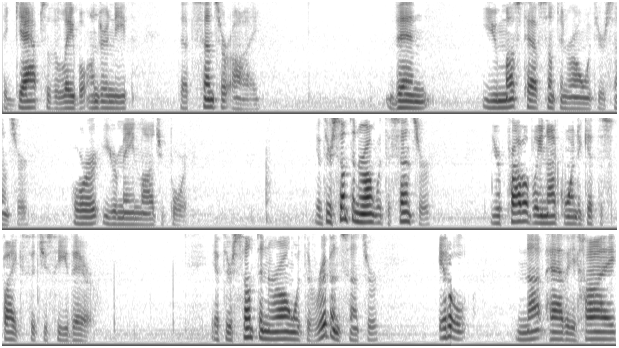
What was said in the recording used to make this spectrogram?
the gaps of the label underneath that sensor eye, then you must have something wrong with your sensor or your main logic board. If there's something wrong with the sensor, you're probably not going to get the spikes that you see there. If there's something wrong with the ribbon sensor, it'll not have a high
